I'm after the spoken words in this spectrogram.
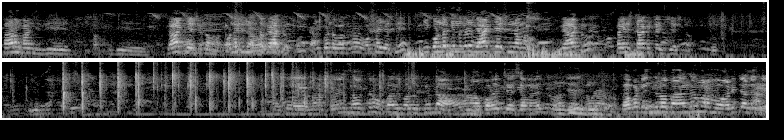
కారం పండు ఇది ఇది వ్యాట్ చేసినాము కొండ కింద వ్యాట్. ఈ కొండ వద్ద వంక చేసి ఈ కొండ కింద కూడా వ్యాట్ చేసినాం వ్యాటు పైన స్టాక్ టైప్ చేసినాం. అయితే మనం పోయిన సంవత్సరం ఉపాధి పనుల కింద ఆ చేసామనేది కాబట్టి ఇందులో భాగంగా మనం ఆడిట్ అనేది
